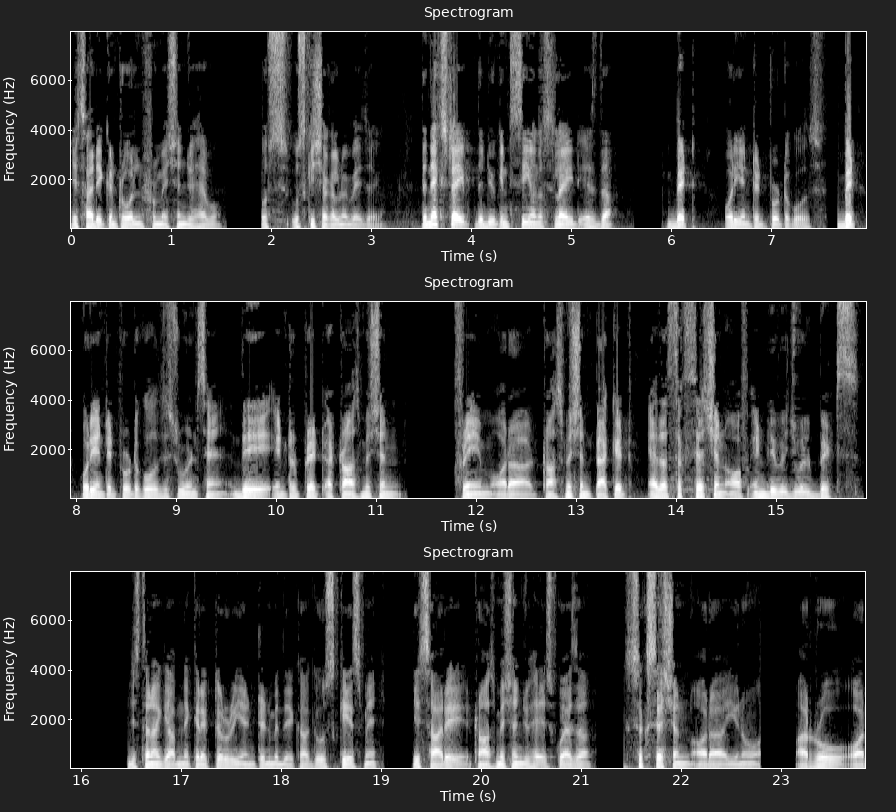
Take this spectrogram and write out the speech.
یہ ساری کنٹرول انفارمیشن جو ہے وہ اس اس کی شکل میں بھیجے گا۔ The next type that you can see on the slide is the bit oriented protocols bit oriented protocol جو اسٹوڈنٹس ہیں they interpret a transmission frame or transmission packet as a succession of individual bits جس طرح کہ آپ نے کریکٹر اورینٹیڈ میں دیکھا کہ اس کیس میں یہ سارے ٹرانسمیشن جو ہے اس کو as a succession or you know row or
